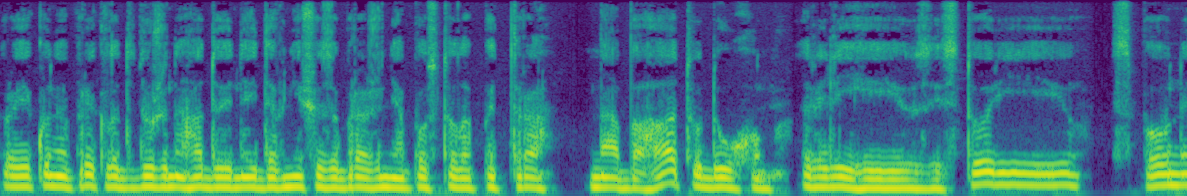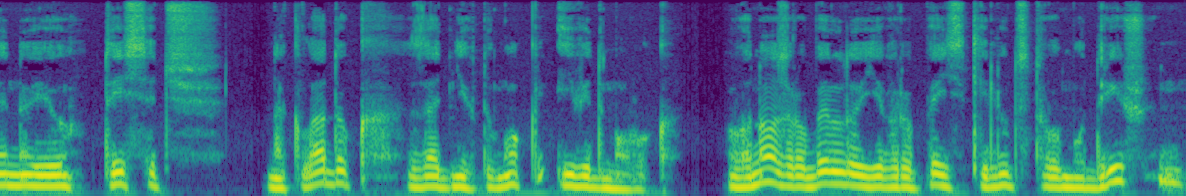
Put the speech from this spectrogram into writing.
про яку, наприклад, дуже нагадує найдавніше зображення апостола Петра, на багату духом, релігією з історією, сповненою тисяч накладок, задніх думок і відмовок. Воно зробило європейське людство мудрішим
